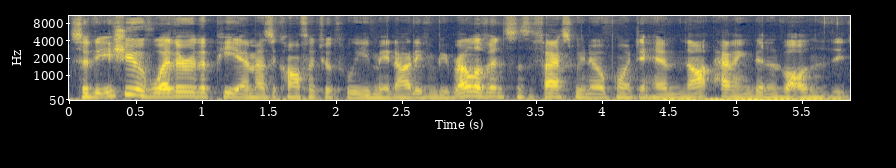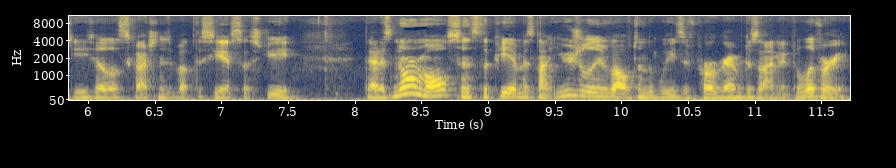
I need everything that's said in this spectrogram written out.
So the issue of whether the PM has a conflict with we may not even be relevant since the facts we know point to him not having been involved in the detailed discussions about the CSSG. That is normal since the PM is not usually involved in the weeds of program design and delivery.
